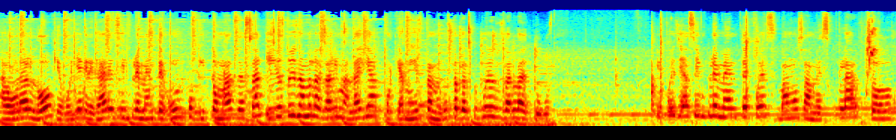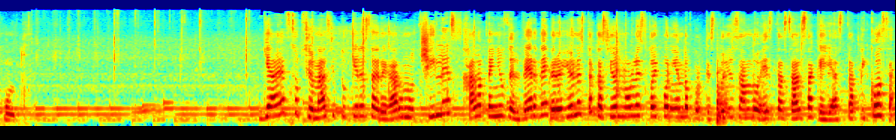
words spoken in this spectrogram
Ahora lo que voy a agregar es simplemente un poquito más de sal. Y yo estoy usando la sal himalaya porque a mí esta me gusta pero tú puedes usar la de tu gusto. Y pues ya simplemente pues vamos a mezclar todo junto ya es opcional si tú quieres agregar unos chiles jalapeños del verde, pero yo en esta ocasión no le estoy poniendo porque estoy usando esta salsa que ya está picosa.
